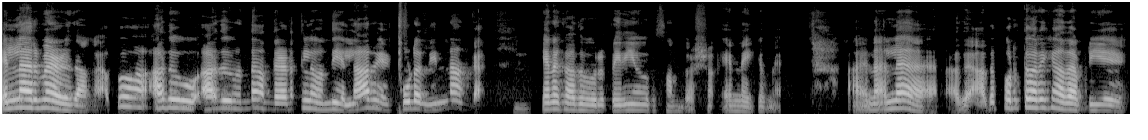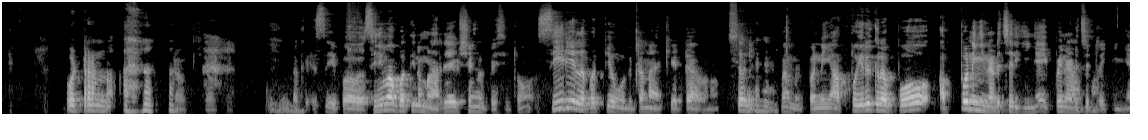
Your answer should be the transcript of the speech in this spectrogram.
எல்லாருமே அழுதாங்க. அப்போ அது அது வந்து அந்த இடத்துல வந்து எல்லாரும் என் கூட நின்னாங்க. எனக்கு அது ஒரு பெரிய ஒரு சந்தோஷம் என்னைக்குமே. அதனால அது அதை பொறுத்த வரைக்கும் அதை அப்படியே விட்டுறணும். ஓகே இப்போ சினிமா பத்தி நம்ம நிறைய விஷயங்கள் பேசிட்டோம். சீரியலை பத்தி உங்ககிட்ட நான் கேட்டே ஆகணும். சொல்லுங்க. மேம் இப்போ நீங்க அப்ப இருக்கிறப்போ அப்ப நீங்க நடிச்சிருக்கீங்க இப்ப நடிச்சிட்டு இருக்கீங்க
